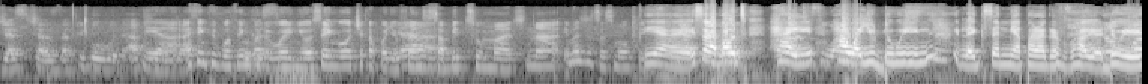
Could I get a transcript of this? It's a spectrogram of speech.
gestures that people would actually. Yeah, I think people think that oversee. when you're saying, "Oh, check up on your friends," it's a bit too much. Nah, imagine it's a small thing. Yeah, Yeah, it's not about hi, want to see what how are you're doing? Like send me a paragraph of how you're doing.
